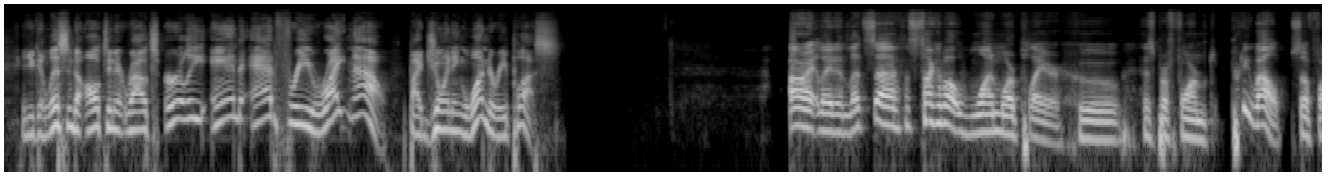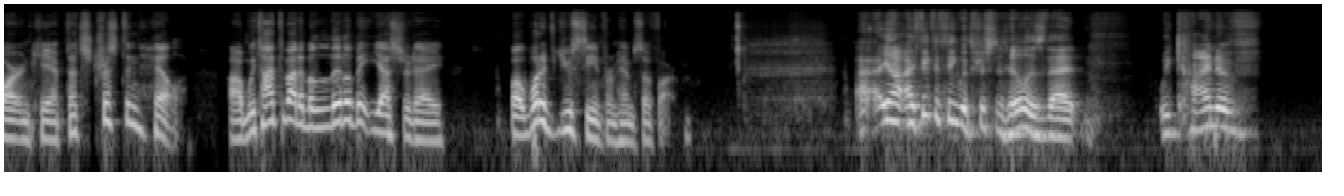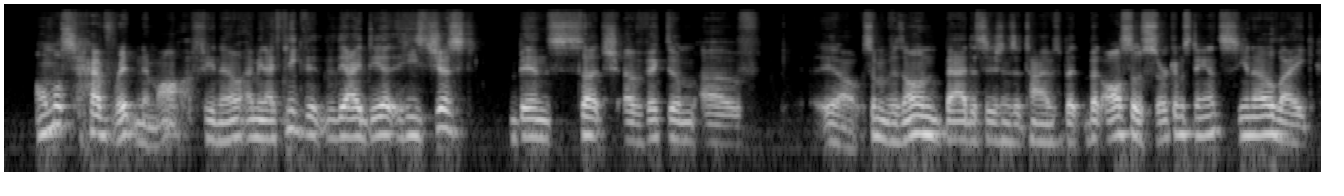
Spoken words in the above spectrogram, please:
and you can listen to Alternate Routes early and ad-free right now by joining Wondery Plus. All right, Landon, let's uh let's talk about one more player who has performed pretty well so far in camp. That's Trysten Hill. Um, we talked about him a little bit yesterday, but what have you seen from him so far? I, you know, I think the thing with Trysten Hill is that we kind of almost have written him off. You know, I mean, I think that the idea he's just been such a victim of you know some of his own bad decisions at times, but but also circumstance. You know, like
